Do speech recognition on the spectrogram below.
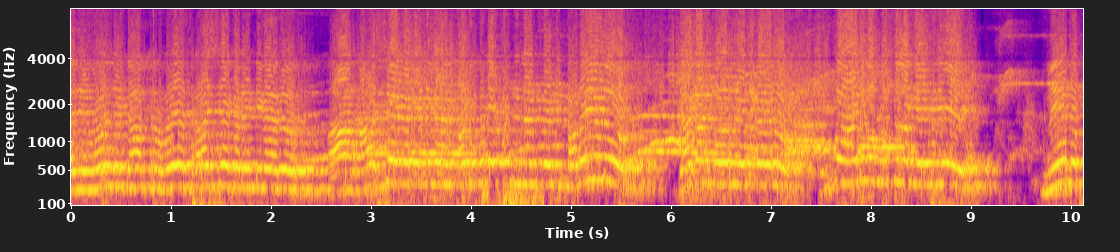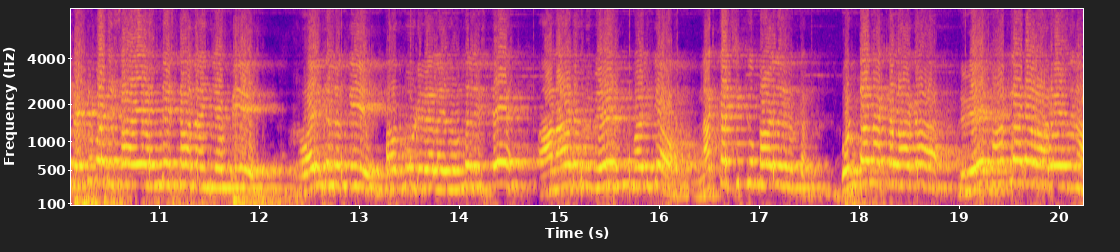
అది only doctor YS Rajasekhara Reddy garu. ఆ రాజశేఖర రెడ్డి గారు కడుపులో పుట్టినటువంటి తనయుడు జగన్మోహన్ రెడ్డి గారు. ఇంకో అడుగు ముద్దులకేసి నేను పెట్టుబడి సాయం అందిస్తానని చెప్పి రైతులకి పదమూడు వేల ఐదు వందలు ఇస్తే ఆనాడు నువ్వేం పలికావు? నక్క చిక్కు మాడలేదు గుంట నక్కలాగా నువ్వేం మాట్లాడావు ఆ రోజున?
